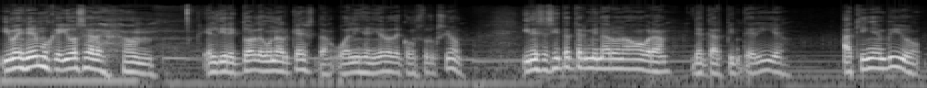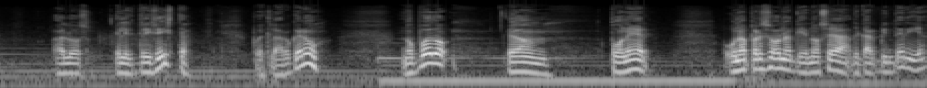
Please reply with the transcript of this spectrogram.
Imaginemos que yo sea um, el director de una orquesta o el ingeniero de construcción y necesita terminar una obra de carpintería. ¿A quién envío? ¿A los electricistas? Pues claro que no. No puedo um, poner una persona que no sea de carpintería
